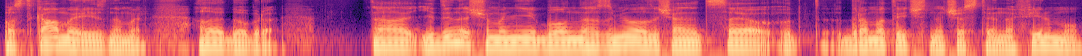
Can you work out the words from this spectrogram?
пастками різними, але добре. Єдине, що мені було незрозуміло, звичайно, це от драматична частина фільму.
